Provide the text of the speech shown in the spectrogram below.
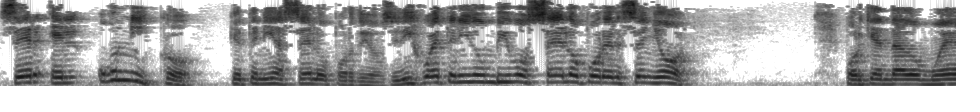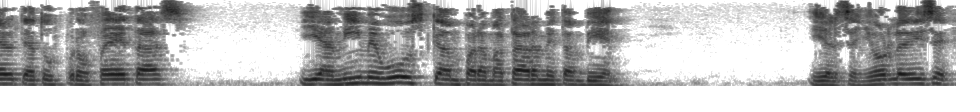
ser el único que tenía celo por Dios. Y dijo, he tenido un vivo celo por el Señor, porque han dado muerte a tus profetas y a mí me buscan para matarme también. Y el Señor le dice,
